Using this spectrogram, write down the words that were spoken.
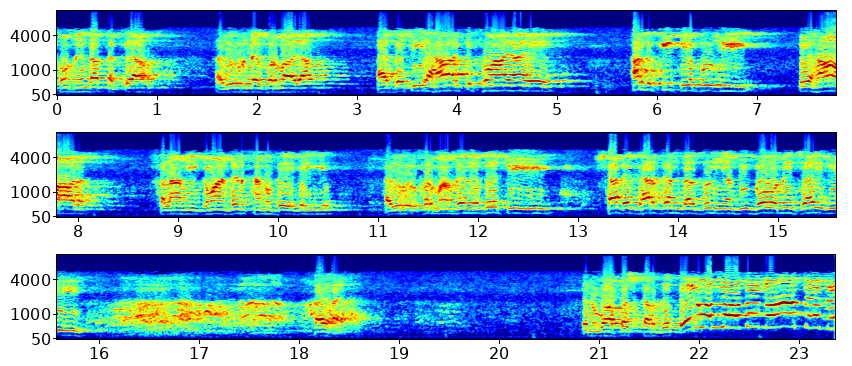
سونے دا تکیا۔ حضور نے فرمایا، اے بیٹی، یہ ہار کتوں آیا ہے؟ ارد کی ابو جی یہ ہار فلانی گوانڈن سانو دے گئی ہے۔ حضور فرما نے، بیٹی سارے گھر دے اندر دنیا دی بو نہیں چاہیے تین واپس کر دے۔ تین اللہ دے نام دے دے۔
